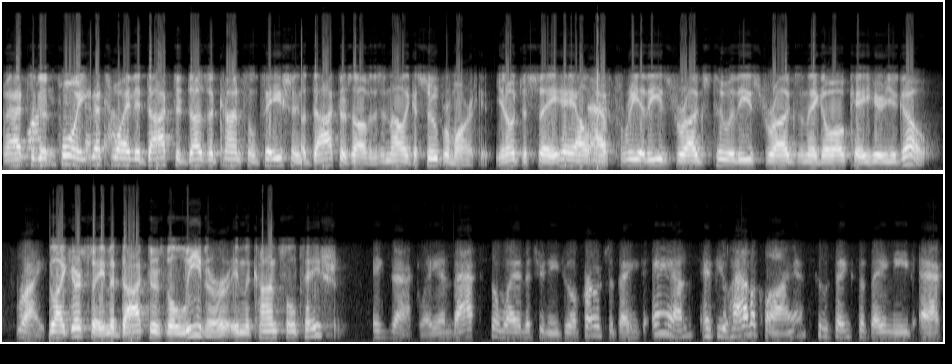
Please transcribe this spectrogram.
That's So a good point. That's why the doctor does a consultation. The doctor's office is not like a supermarket. You don't just say, hey, I'll have three of these drugs, two of these drugs, and they go, okay, here you go. Right. Like you're saying, the doctor's the leader in the consultation. Exactly. And that's the way that you need to approach the things. And if you have a client who thinks that they need X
